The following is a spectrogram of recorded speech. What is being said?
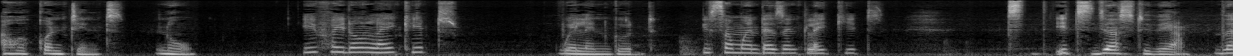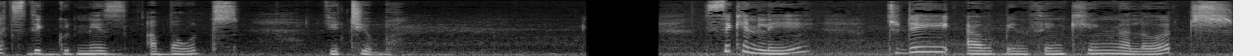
our content. No. If I don't like it, well and good. If someone doesn't like it, it's, just there. That's the goodness about YouTube. Secondly, today I've been thinking a lot.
